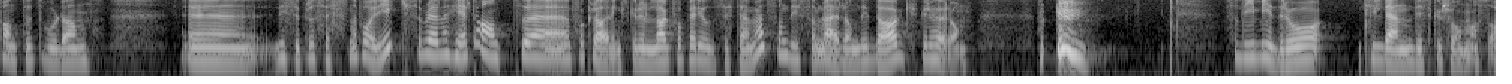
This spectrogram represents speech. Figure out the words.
fant ut hvordan eh, disse prosessene foregikk, så ble det et helt annet eh, forklaringsgrunnlag for periodesystemet, som de som lærer om det i dag, vil høre om. så de bidro til den diskusjonen også.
